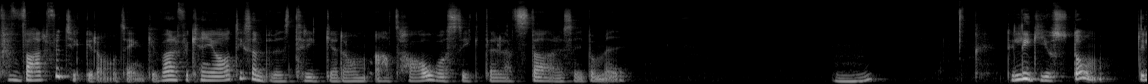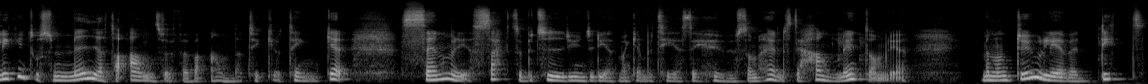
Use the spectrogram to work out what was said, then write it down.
För varför tycker de och tänker? Varför kan jag till exempelvis trigga dem att ha åsikter eller att störa sig på mig? Mm. Det ligger just dem. Det ligger inte hos mig att ta ansvar för vad andra tycker och tänker. Sen med det sagt så betyder ju inte det att man kan bete sig hur som helst. Det handlar inte om det. Men om du lever ditt,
